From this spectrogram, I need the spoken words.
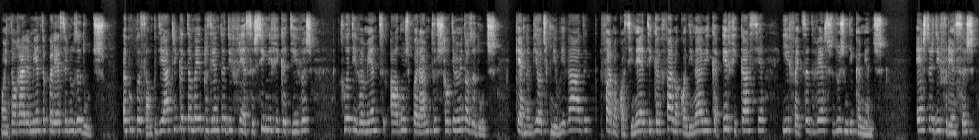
ou então raramente aparecem nos adultos. A população pediátrica também apresenta diferenças significativas relativamente a alguns parâmetros relativamente aos adultos, quer na biodisponibilidade, farmacocinética, farmacodinâmica, eficácia e efeitos adversos dos medicamentos. Estas diferenças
